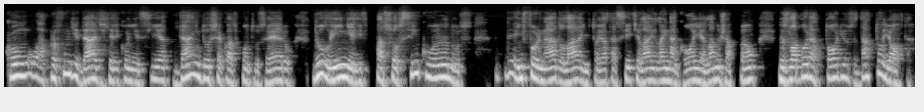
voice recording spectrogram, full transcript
com a profundidade que ele conhecia da indústria 4.0, do Lean. Ele passou cinco anos enfornado lá em Toyota City, lá, lá em Nagoya, lá no Japão, nos laboratórios da Toyota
